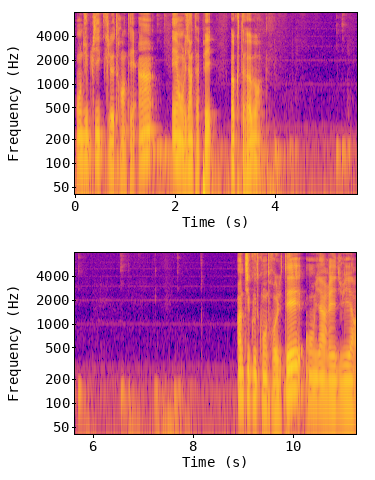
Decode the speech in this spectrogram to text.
On duplique le 31 et on vient taper octobre. Un petit coup de CTRL T, on vient réduire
